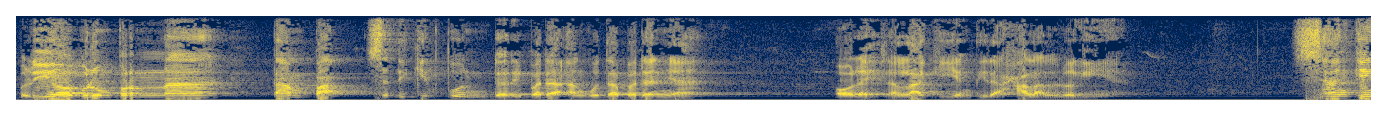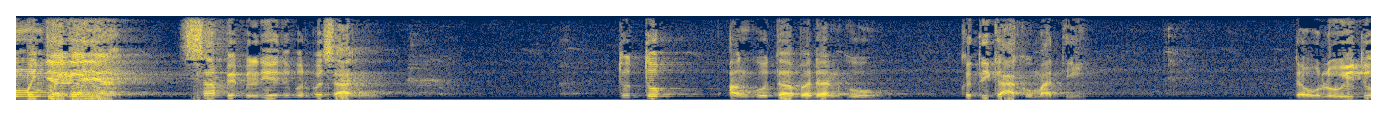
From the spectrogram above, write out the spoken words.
Beliau belum pernah tampak sedikit pun daripada anggota badannya oleh lelaki yang tidak halal baginya. Saking menjaganya sampai beliau itu berpesan, tutup anggota badanku ketika aku mati. Dahulu itu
